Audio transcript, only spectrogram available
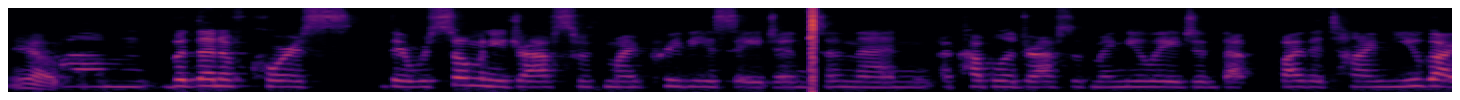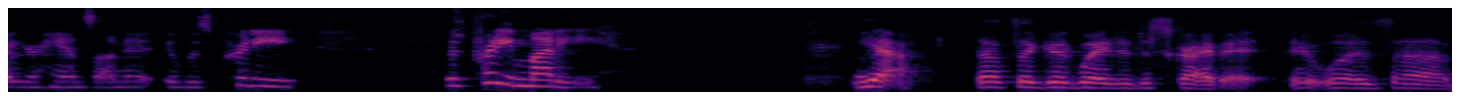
yeah. Um, but then, of course, there were so many drafts with my previous agent, and then a couple of drafts with my new agent. That by the time you got your hands on it, it was pretty, it was pretty muddy. Yeah, that's a good way to describe it. It was, uh,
